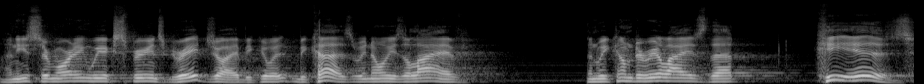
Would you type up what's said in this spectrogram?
On Easter morning, we experience great joy because we know He's alive and we come to realize that He is.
